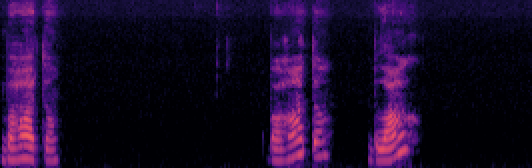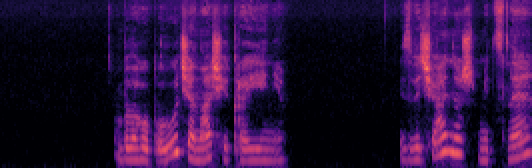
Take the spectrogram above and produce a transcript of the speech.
багато, багато благ, благополуччя нашій країні. І, звичайно ж, міцне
